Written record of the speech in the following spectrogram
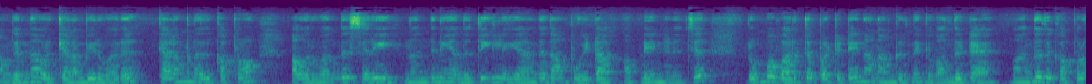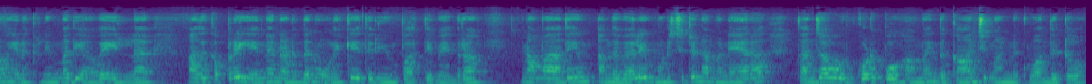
அங்கேருந்து அவர் கிளம்பிடுவார் கிளம்புனதுக்கப்புறம் அவர் வந்து சரி நந்தினி அந்த தீயில் இறந்து தான் போயிட்டா? அப்படின்னு நினச்சி ரொம்ப வருத்தப்பட்டுட்டே நான் அங்கேருந்து இங்கே வந்துட்டேன். வந்ததுக்கப்புறம் எனக்கு நிம்மதியாகவே இல்லை. அதுக்கப்புறம் என்ன நடந்ததுன்னு உனக்கே தெரியும் பார்த்திபேந்திரா. நம்ம அதையும் அந்த வேலையை முடிச்சுட்டு நம்ம நேராக தஞ்சாவூர் கூட போகாமல் இந்த காஞ்சி மண்ணுக்கு வந்துட்டோம்.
